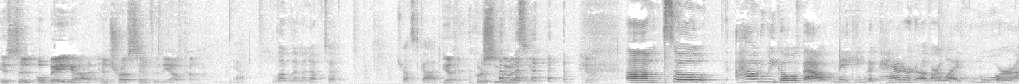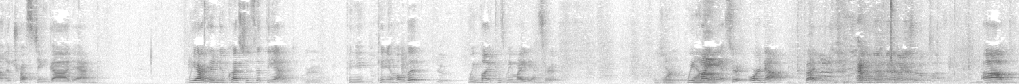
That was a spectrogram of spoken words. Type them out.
is to obey God and trust Him for the outcome. Yeah. Love them enough to trust God. Yeah, push through the messy. Yeah. Um, so, how do we go about making the pattern of our life more on the trusting God end? We are going to do questions at the end. Can you can you hold it? Yep. We might because we might answer it. Or, We or might not. answer it or not, but. Um,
